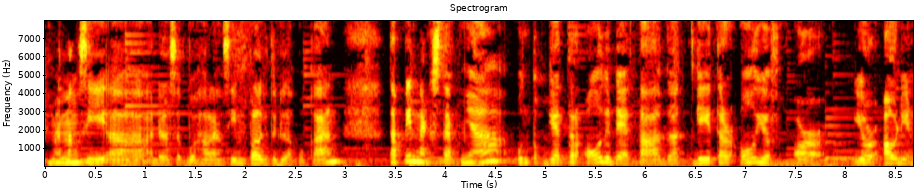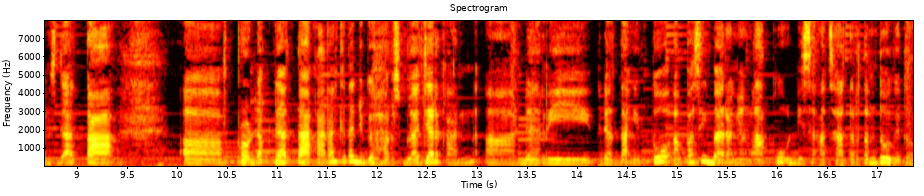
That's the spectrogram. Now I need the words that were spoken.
memang sih uh, adalah sebuah hal yang simple gitu dilakukan. Tapi next stepnya untuk gather all the data gather all your or your audience data uh, produk data karena kita juga harus belajar kan uh, dari data itu apa sih barang yang laku di saat-saat tertentu gitu.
